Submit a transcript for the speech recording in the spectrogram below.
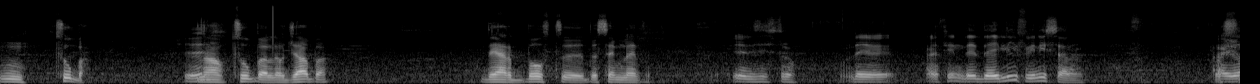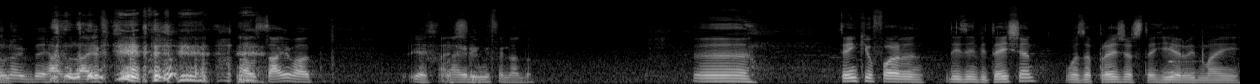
Mm. Tsuba. Yes? No, Tuba, Lojaba. They are both uh, the same level. Yeah, this is true. They, I think they, they live in Instagram. For I sure. don't know if they have a life outside, but yes, I For agree with Fernando. Uh, thank you for this invitation. It was a pleasure to stay here with my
